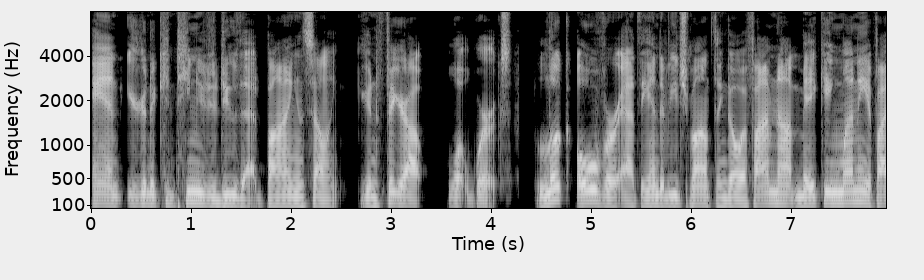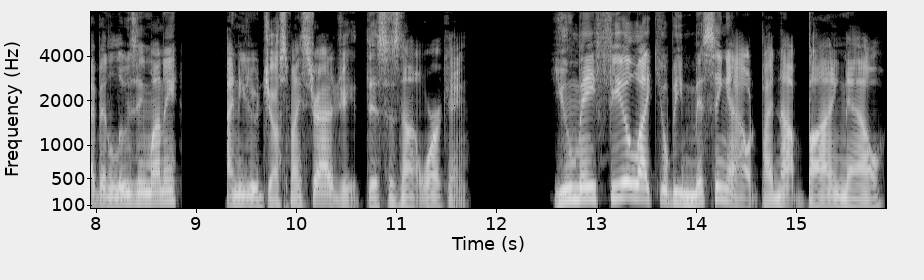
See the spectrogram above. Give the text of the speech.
And you're going to continue to do that, buying and selling. You're going to figure out what works. Look over at the end of each month and go, if I'm not making money, if I've been losing money, I need to adjust my strategy. This is not working. You may feel like you'll be missing out by not buying now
